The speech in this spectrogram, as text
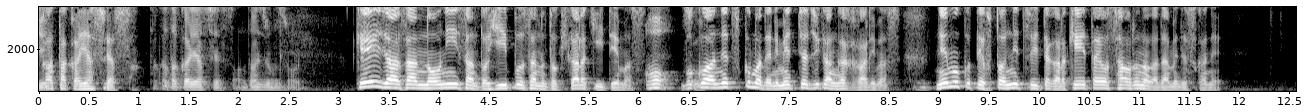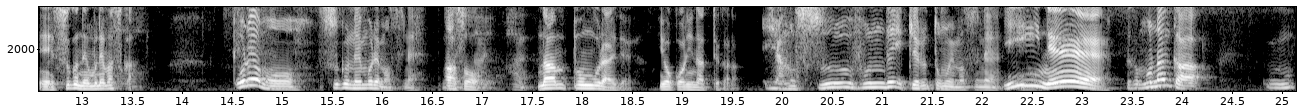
え。高高やすやすさん。高高康さん。大丈夫です俺ケイジャーさんのお兄さんとヒープーさんの時から聞いています。あ僕は寝つくまでにめっちゃ時間がかかります、眠くて布団についてから携帯を触るのがダメですかね、えーすぐ眠れますか？俺はもうすぐ眠れますね。あそう。はい。何分ぐらいで横になってから？いやもう数分でいけると思いますね。いいね。だからもうなんかむ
